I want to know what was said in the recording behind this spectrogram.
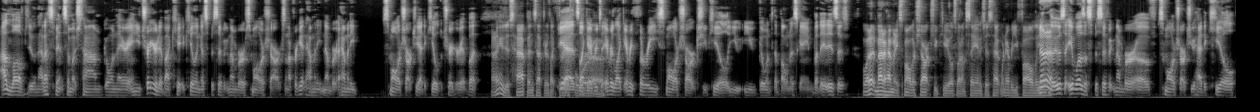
I loved doing that. I spent so much time going there, and you triggered it by ki- killing a specific number of smaller sharks, and I forget how many number how many smaller sharks you had to kill to trigger it, but I think it just happens after like yeah, it's like every uh, every like every three smaller sharks you kill, you you go into the bonus game. But it is as well, it doesn't matter how many smaller sharks you kill. Is what I'm saying. It's just that whenever you fall in. No, no, no. It was it was a specific number of smaller sharks you had to kill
